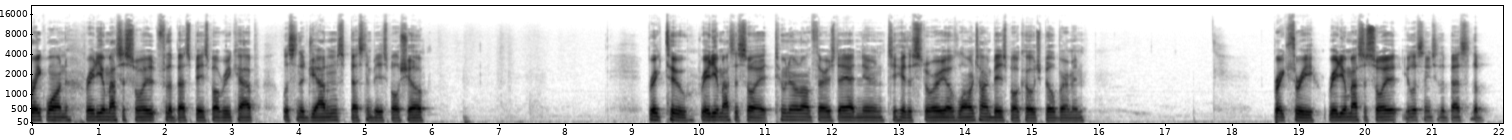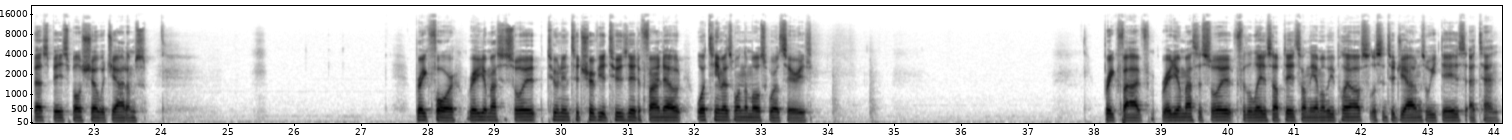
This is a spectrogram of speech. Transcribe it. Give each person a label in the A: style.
A: Break one, Radio Massasoit for the best baseball recap. Listen to Jadam's Best in Baseball show. Break two, Radio Massasoit. Tune in on Thursday at noon to hear the story of longtime baseball coach Bill Berman. Break three, Radio Massasoit. You're listening to the best of the best baseball show with Jadams. Break 4, Radio Massasoit. Tune in to Trivia Tuesday to find out what team has won the most World Series. Break 5, Radio Massasoit. For the latest updates on the MLB playoffs, listen to J Adams weekdays at 10.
